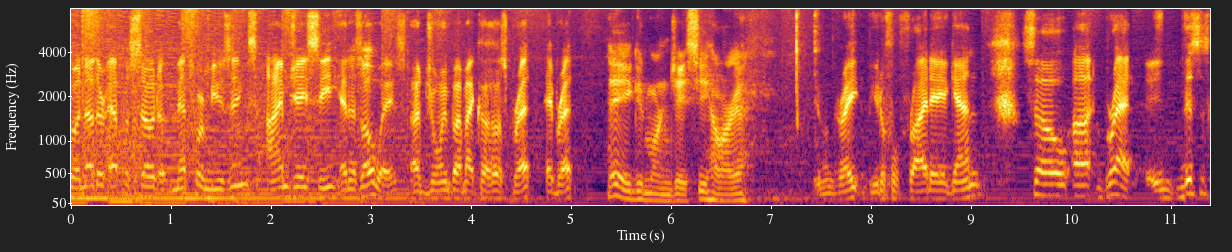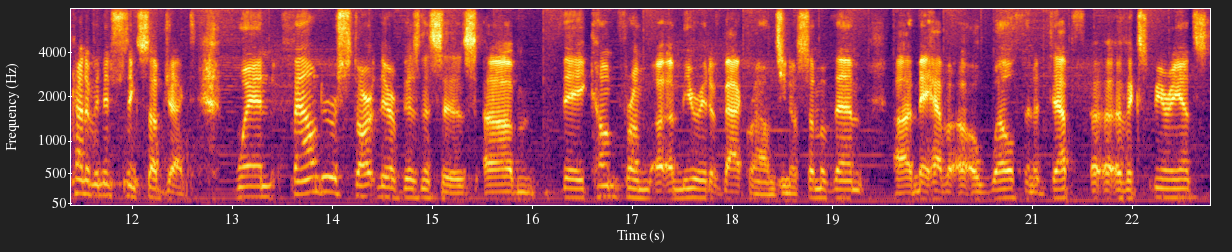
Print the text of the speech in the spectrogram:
to another episode of Mentor Musings. I'm JC, and as always, I'm joined by my co host, Brett. Hey, Brett. Hey, good morning, JC. How are you? Doing great. Beautiful Friday again. So, uh, Brett, this is kind of an interesting subject. When founders start their businesses, um, they come from a, a, myriad of backgrounds. You know, some of them uh, may have a, a, wealth and a depth uh, of experience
